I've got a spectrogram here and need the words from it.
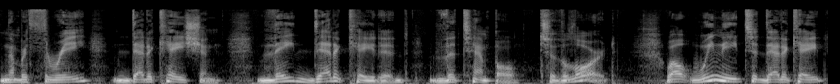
Number three, dedication. They dedicated the temple to the Lord. Well, we need to dedicate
